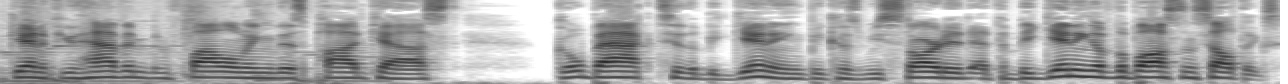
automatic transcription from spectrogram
Again, if you haven't been following this podcast, go back to the beginning because we started at the beginning of the Boston Celtics.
